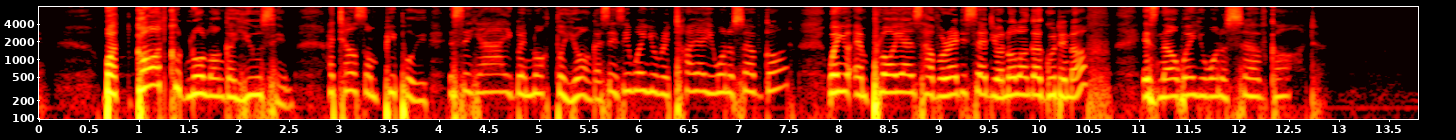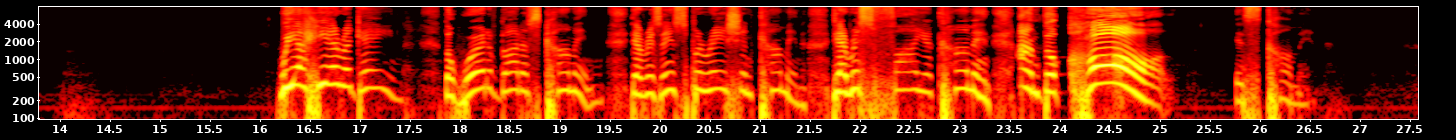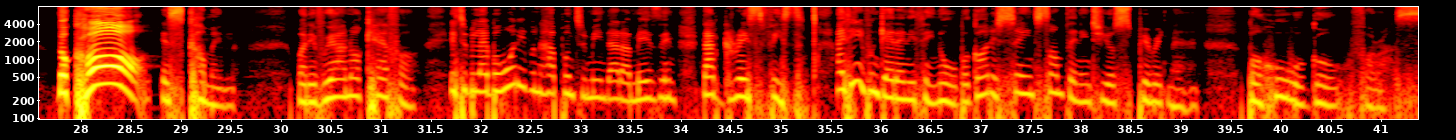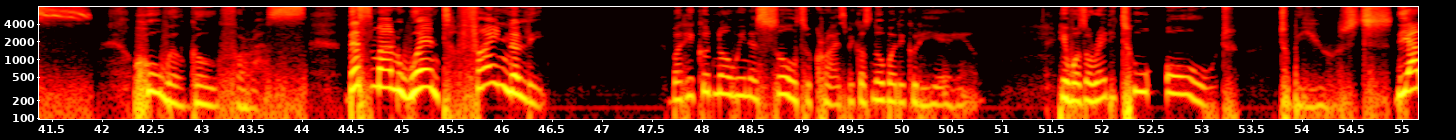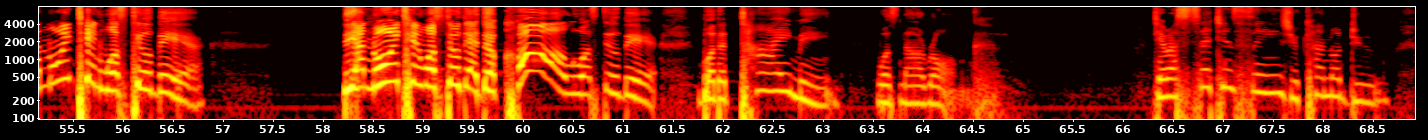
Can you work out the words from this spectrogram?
But God could no longer use him. I tell some people, they say, Yeah, you're not too young. I say, See, when you retire, you want to serve God? When your employers have already said you're no longer good enough, is now when you want to serve God. We are here again. The word of God is coming. There is inspiration coming. There is fire coming. And the call is coming. The call is coming. But if we are not careful, it will be like, but what even happened to me in that amazing, that grace feast? I didn't even get anything. No, but God is saying something into your spirit, man. But who will go for us? Who will go for us? This man went finally, but he could not win a soul to Christ because nobody could hear him. He was already too old to be used. The anointing was still there, the anointing was still there. The call was still there. But the timing was now wrong. There are certain things you cannot do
